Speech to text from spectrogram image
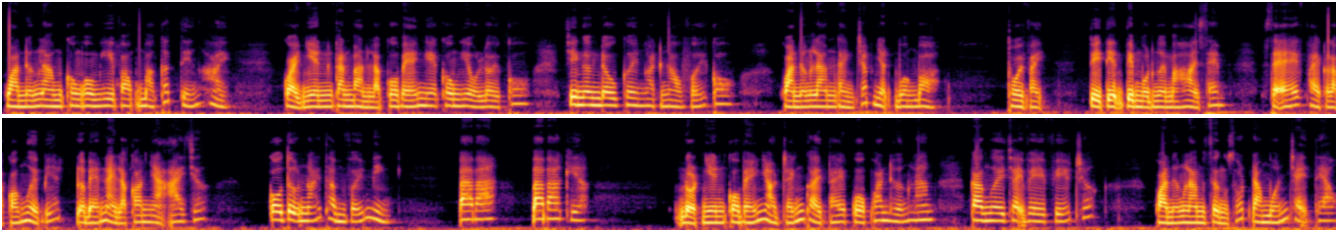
Quan hương làm không ôm hy vọng mà cất tiếng hỏi. Quả nhiên căn bản là cô bé nghe không hiểu lời cô, chỉ ngừng đầu cười ngọt ngào với cô. Quan hương làm đành chấp nhận buông bỏ. Thôi vậy, tùy tiện tìm một người mà hỏi xem, sẽ phải là có người biết đứa bé này là con nhà ai chứ. Cô tự nói thầm với mình. Ba ba, ba ba kìa. Đột nhiên cô bé nhỏ tránh cởi tay của quan hướng Lam, cả người chạy về phía trước. Quả nương Lam sừng sốt đang muốn chạy theo,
